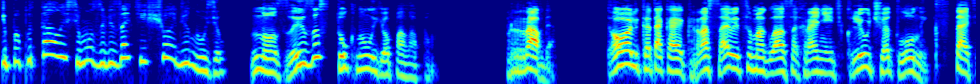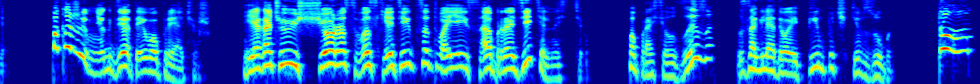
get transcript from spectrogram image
и попыталась ему завязать еще один узел, но Зыза стукнул ее по лапам. Правда. Только такая красавица могла сохранить ключ от луны. Кстати, покажи мне, где ты его прячешь. «Я хочу еще раз восхититься твоей сообразительностью», — попросил Зыза, заглядывая Пимпочке в зубы. «Там!»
